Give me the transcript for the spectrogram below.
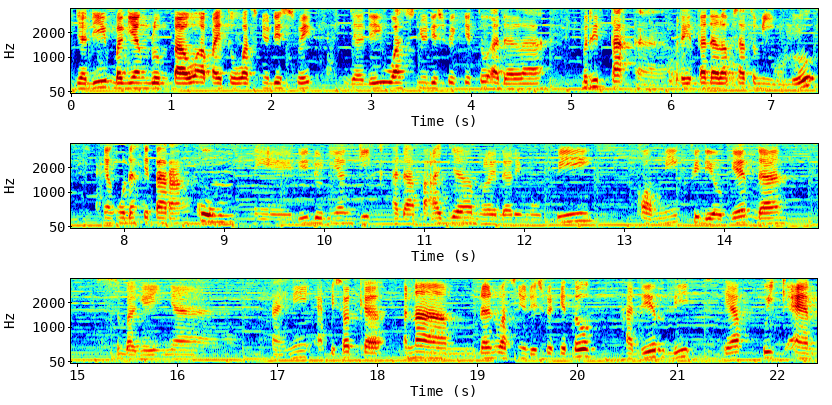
Jadi bagi yang belum tahu apa itu What's New This Week, jadi What's New This Week itu adalah berita, nah, berita dalam satu minggu yang udah kita rangkum nih di dunia geek ada apa aja, mulai dari movie, komik, video game dan sebagainya. Nah ini episode ke-6 dan What's New This Week itu hadir di setiap weekend.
